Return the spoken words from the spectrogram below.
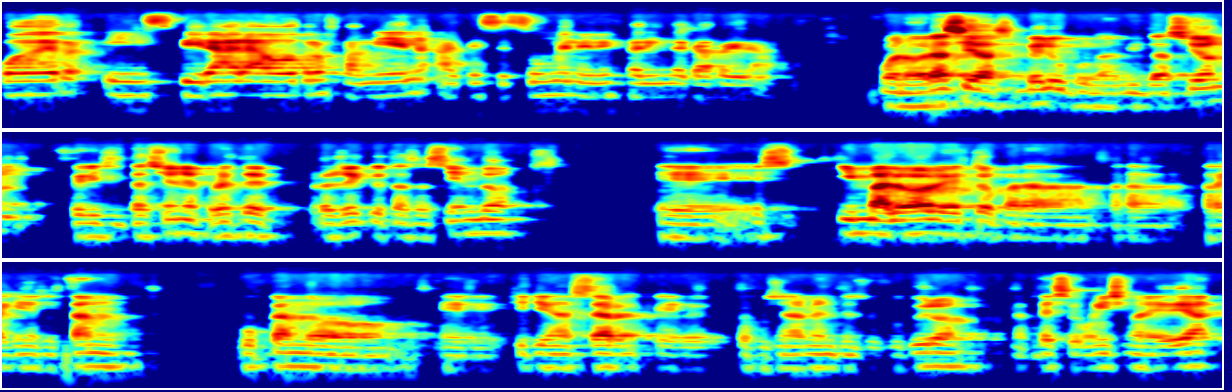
poder inspirar a otros también a que se sumen en esta linda carrera. Bueno, gracias, Belu, por la invitación. Felicitaciones por este proyecto que estás haciendo. Eh, es invaluable esto para, para, quienes están buscando eh, qué quieren hacer eh, profesionalmente en su futuro. Me parece buenísima la idea.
